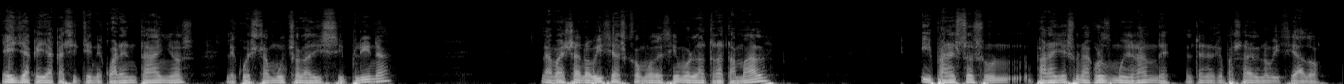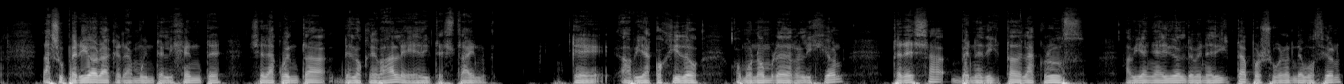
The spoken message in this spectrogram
Ella, que ya casi tiene cuarenta años, le cuesta mucho la disciplina. La maestra novicias, como decimos, la trata mal. Y para esto es un, para ella es una cruz muy grande el tener que pasar el noviciado. La superiora, que era muy inteligente, se da cuenta de lo que vale Edith Stein, que había cogido como nombre de religión Teresa Benedicta de la Cruz. Había añadido el de Benedicta por su gran devoción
